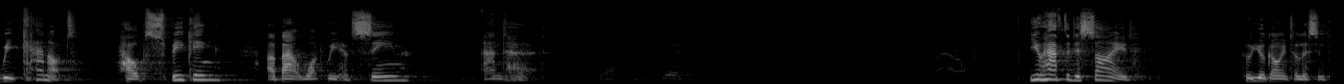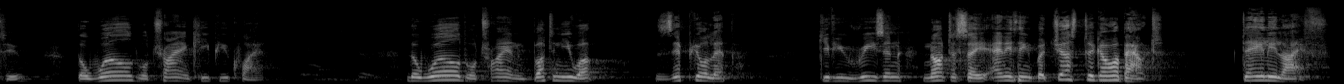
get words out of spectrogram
We cannot help speaking about what we have seen and heard. You have to decide who you're going to listen to. The world will try and keep you quiet. The world will try and button you up, zip your lip, give you reason not to say anything but just to go about daily life,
